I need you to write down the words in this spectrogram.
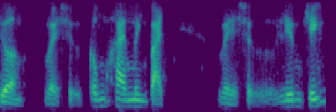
trường, về sự công khai minh bạch, về sự liêm chính.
